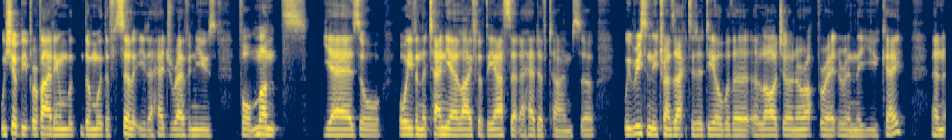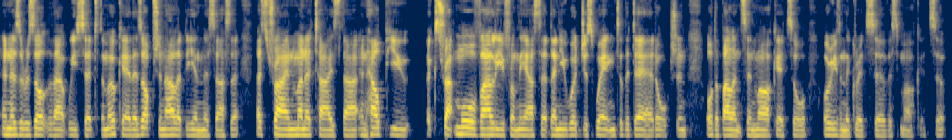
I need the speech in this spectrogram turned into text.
We should be providing them with the facility to hedge revenues for months, years, or or even the ten year life of the asset ahead of time. So we recently transacted a deal with a, a large owner operator in the UK. And, and as a result of that, we said to them, okay, there's optionality in this asset. Let's try and monetize that and help you extract more value from the asset than you would just waiting to the day ahead auction or the balancing markets or or even the grid service market. So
